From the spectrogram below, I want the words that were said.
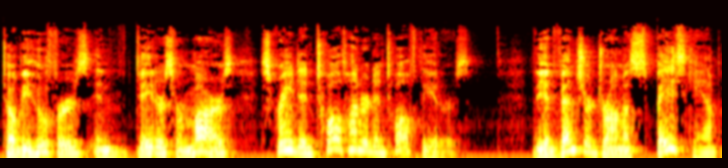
Tobe Hooper's Invaders from Mars screened in 1,212 theaters. The adventure drama Space Camp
